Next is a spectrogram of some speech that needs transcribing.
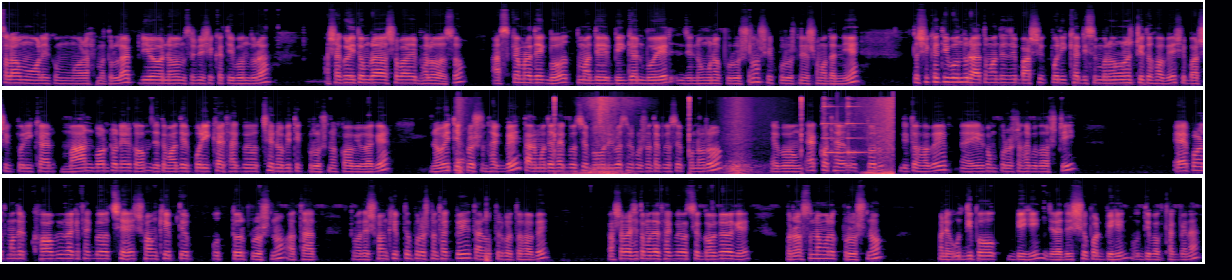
আসসালামু আলাইকুম রহমতুল্লাহ প্রিয় নবম শ্রেণির শিক্ষার্থী বন্ধুরা, আশা করি তোমরা সবাই ভালো আছো। আজকে আমরা দেখব তোমাদের বিজ্ঞান বইয়ের যে নমুনা প্রশ্ন, সেই প্রশ্নের সমাধান নিয়ে। তো শিক্ষার্থী বন্ধুরা, তোমাদের যে বার্ষিক পরীক্ষা ডিসেম্বরে অনুষ্ঠিত হবে, সেই বার্ষিক পরীক্ষার মান বন্টন এরকম যে তোমাদের পরীক্ষায় থাকবে হচ্ছে নৈতিক প্রশ্ন ক বিভাগে। নৈতিক প্রশ্ন থাকবে, তার মধ্যে থাকবে হচ্ছে বহু নির্বাচনী প্রশ্ন থাকবে হচ্ছে পনেরো এবং এক কথায় উত্তর দিতে হবে এরকম প্রশ্ন থাকবে দশটি। এরপর তোমাদের খ বিভাগে থাকবে হচ্ছে সংক্ষিপ্ত উত্তর প্রশ্ন, অর্থাৎ তোমাদের সংক্ষিপ্ত প্রশ্ন থাকবে, তার উত্তর করতে হবে। পাশাপাশি তোমাদের থাকবে হচ্ছে গ বিভাগে রচনামূলক প্রশ্ন মানে উদ্দীপকবিহীন, যেটা দৃশ্যপটবিহীন, উদ্দীপক থাকবে না।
